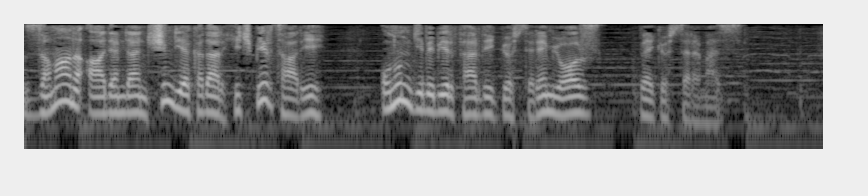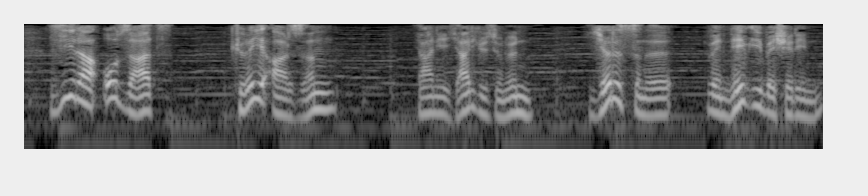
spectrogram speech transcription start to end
zamanı Adem'den şimdiye kadar hiçbir tarih onun gibi bir ferdi gösteremiyor ve gösteremez. Zira o zat küreyi arzın yani yeryüzünün yarısını ve nev'i beşerin,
